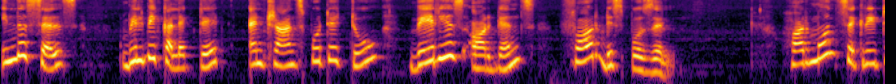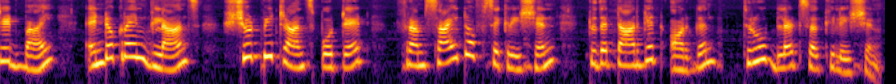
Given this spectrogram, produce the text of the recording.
in the cells will be collected and transported to various organs for disposal. Hormones secreted by endocrine glands should be transported from site of secretion to the target organ through blood circulation.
